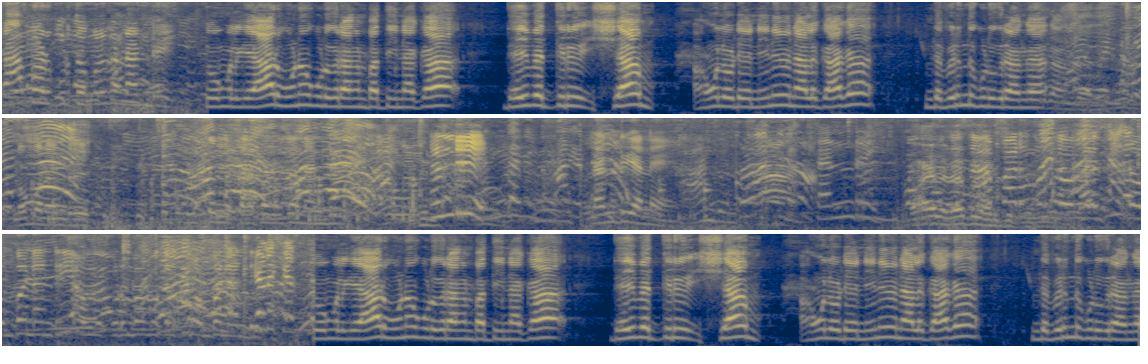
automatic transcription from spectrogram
சாப்பாடு கொடுத்தவங்களுக்கு நன்றி. உங்களுக்கு யார் உணவு கொடுக்குறாங்கன்னு பார்த்தீங்கன்னாக்கா தெய்வ திரு ஷாம் அவங்களுடைய நினைவு நாளுக்காக இந்த விருந்து கொடுக்குறாங்க. ரொம்ப நன்றி. நன்றி. நன்றி அண்ணே. ரொம்ப நன்றி. நன்றி. உங்களுக்கு யார் உணவு கொடுக்குறாங்கன்னு பார்த்தீங்கன்னாக்கா தெய்வ திரு ஷாம் அவங்களுடைய நினைவு நாளுக்காக இந்த விருந்து கொடுக்குறாங்க.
